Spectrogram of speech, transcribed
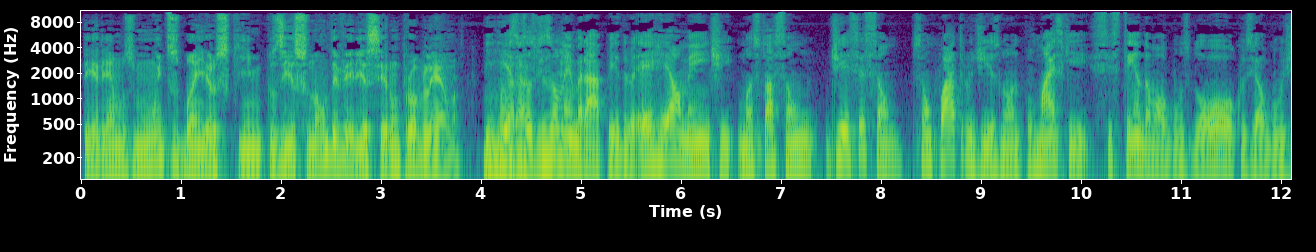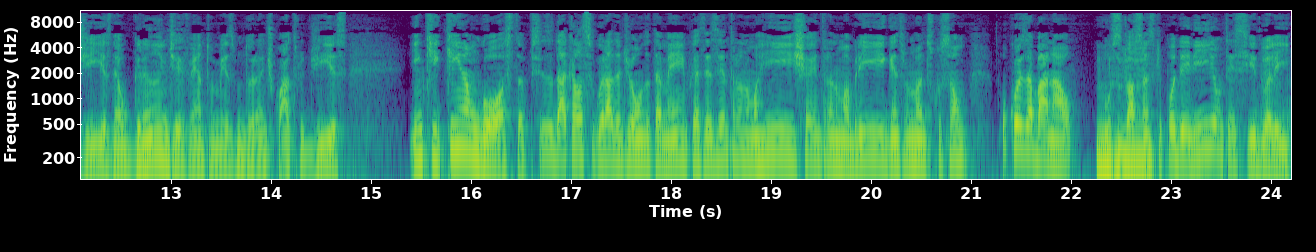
teremos muitos banheiros químicos e isso não deveria ser um problema. E, e as pessoas precisam lembrar, Pedro, é realmente uma situação de exceção. São quatro dias no ano, por mais que se estendam alguns blocos e alguns dias, né? O grande evento mesmo durante quatro dias, em que quem não gosta precisa dar aquela segurada de onda também, porque às vezes entra numa rixa, entra numa briga, entra numa discussão por coisa banal, Uhum. por situações que poderiam ter sido ali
